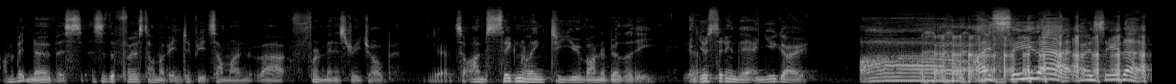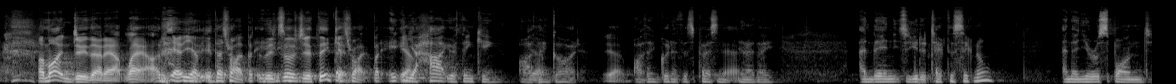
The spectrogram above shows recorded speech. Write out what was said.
"I'm a bit nervous. This is the first time I've interviewed someone uh, for a ministry job. Yeah. So I'm signaling to you vulnerability, Yeah. and you're sitting there and you go." Oh, I see that. I see that. I mightn't do that out loud. Yeah, yeah, that's right. But That's what you're thinking. That's right. But in your heart, you're thinking, "Oh, thank God. Yeah. Oh, thank goodness this person. You know they." And then, so you detect the signal, and then you respond.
